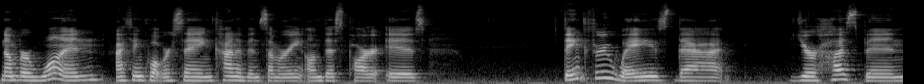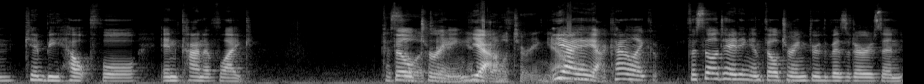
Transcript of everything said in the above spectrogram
number one. I think what we're saying, kind of in summary on this part, is think through ways that your husband can be helpful in kind of like filtering. Yeah. filtering yeah. Yeah, yeah, Kind of like facilitating and filtering through the visitors and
